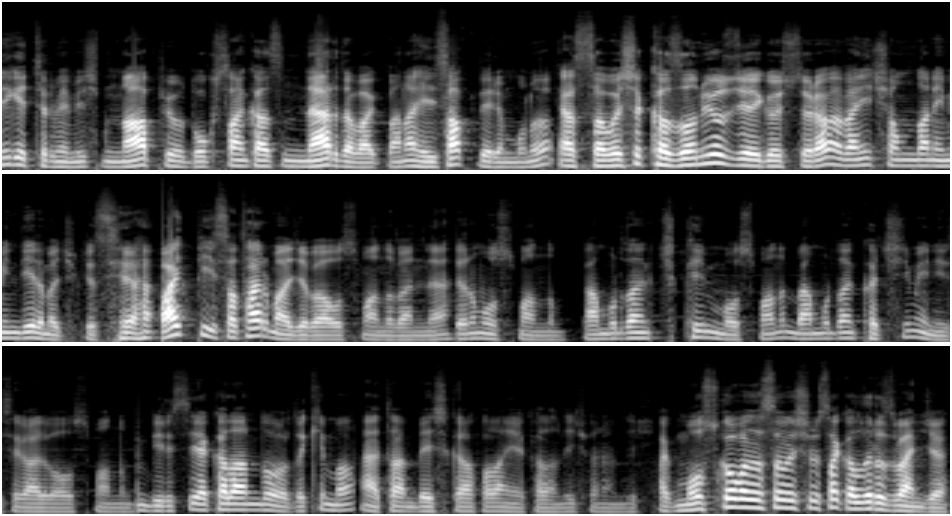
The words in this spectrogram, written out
askerini getirmemiş. Bu Ne yapıyor? 90K'sın nerede bak? Bana hesap verin bunu. Ya savaşı kazanıyoruz diye gösteriyor ama ben hiç ondan emin değilim açıkçası ya. White Piece atar mı acaba Osmanlı benle? Canım Osmanlım. Ben buradan çıkayım mı Osmanlım? Ben buradan kaçayım en iyisi galiba Osmanlım. Birisi yakalandı orada. Kim o? Ha tamam 5K falan yakalandı. Hiç önemli değil. Bak Moskova'da savaşırsak alırız bence.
